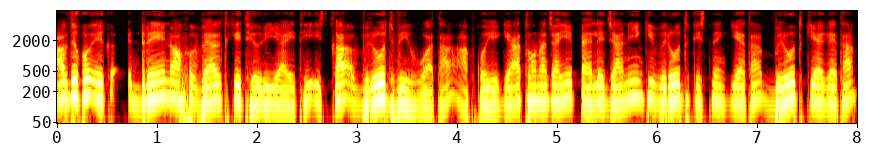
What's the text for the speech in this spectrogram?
अब देखो, एक ड्रेन ऑफ़ वेल्थ की थ्योरी आई थी, इसका विरोध भी हुआ था। आपको ये ज्ञात होना चाहिए, पहले जानिए कि विरोध किसने किया था। विरोध किया गया था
